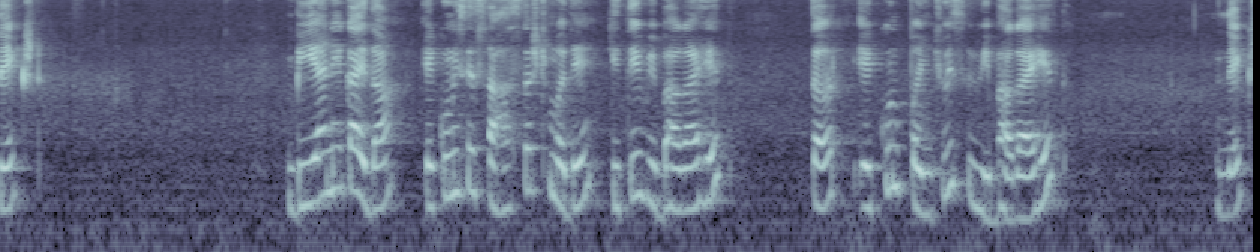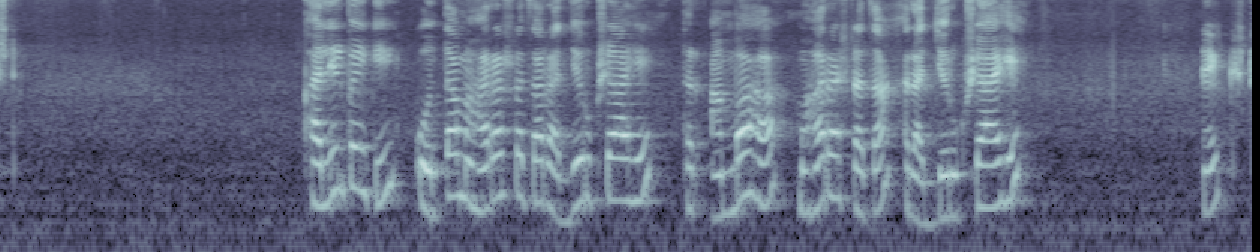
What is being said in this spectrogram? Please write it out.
नेक्स्ट बियाणे कायदा एकोणीसशे सहासष्टमध्ये किती विभाग आहेत? तर एकूण पंचवीस विभाग आहेत. नेक्स्ट खालीलपैकी कोणता महाराष्ट्राचा राज्यवृक्ष आहे? तर आंबा हा महाराष्ट्राचा राज्यवृक्ष आहे. नेक्स्ट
